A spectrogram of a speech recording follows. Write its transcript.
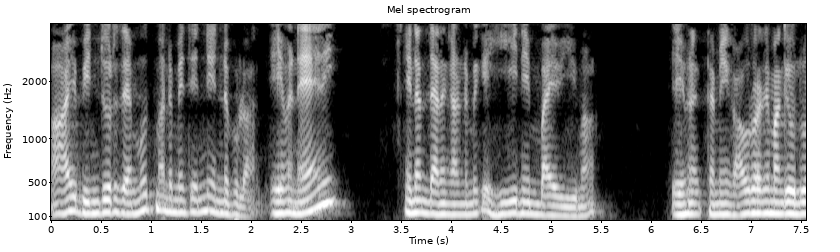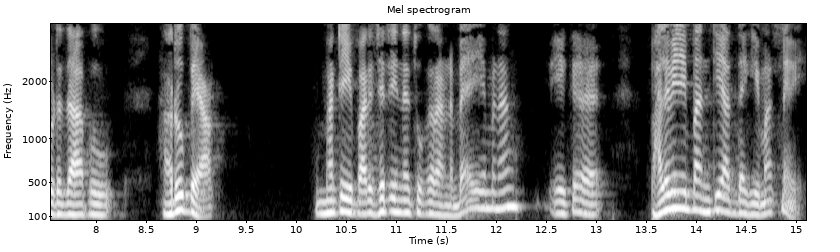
ආය බින්දුවට දැම්මොත් මට මෙතෙන් එන්න පුළුවන්. එහෙම නැහෙනි. එහෙනම් දැනගන්න මේක හීනෙන් බය වීමක්. එහෙම නැත්නම් මේ කවුරු හරි මගේ ඔළුවට දාපු හරුපයක්. මට මේ පරිසරය නැතු කරන්න බෑ. එහෙමනම් ඒක පළවෙනි පන්ති අත්දැකීමක් නෙවෙයි.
